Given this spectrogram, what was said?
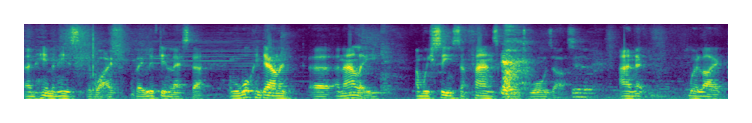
and him and his wife, they lived in Leicester, and we're walking down a, uh, an alley, and we've seen some fans coming towards us, and it, we're like,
